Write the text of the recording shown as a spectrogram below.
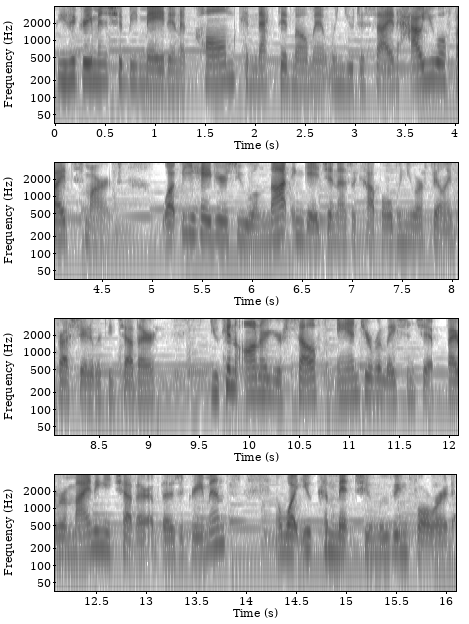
These agreements should be made in a calm, connected moment when you decide how you will fight smart, what behaviors you will not engage in as a couple when you are feeling frustrated with each other. You can honor yourself and your relationship by reminding each other of those agreements and what you commit to moving forward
